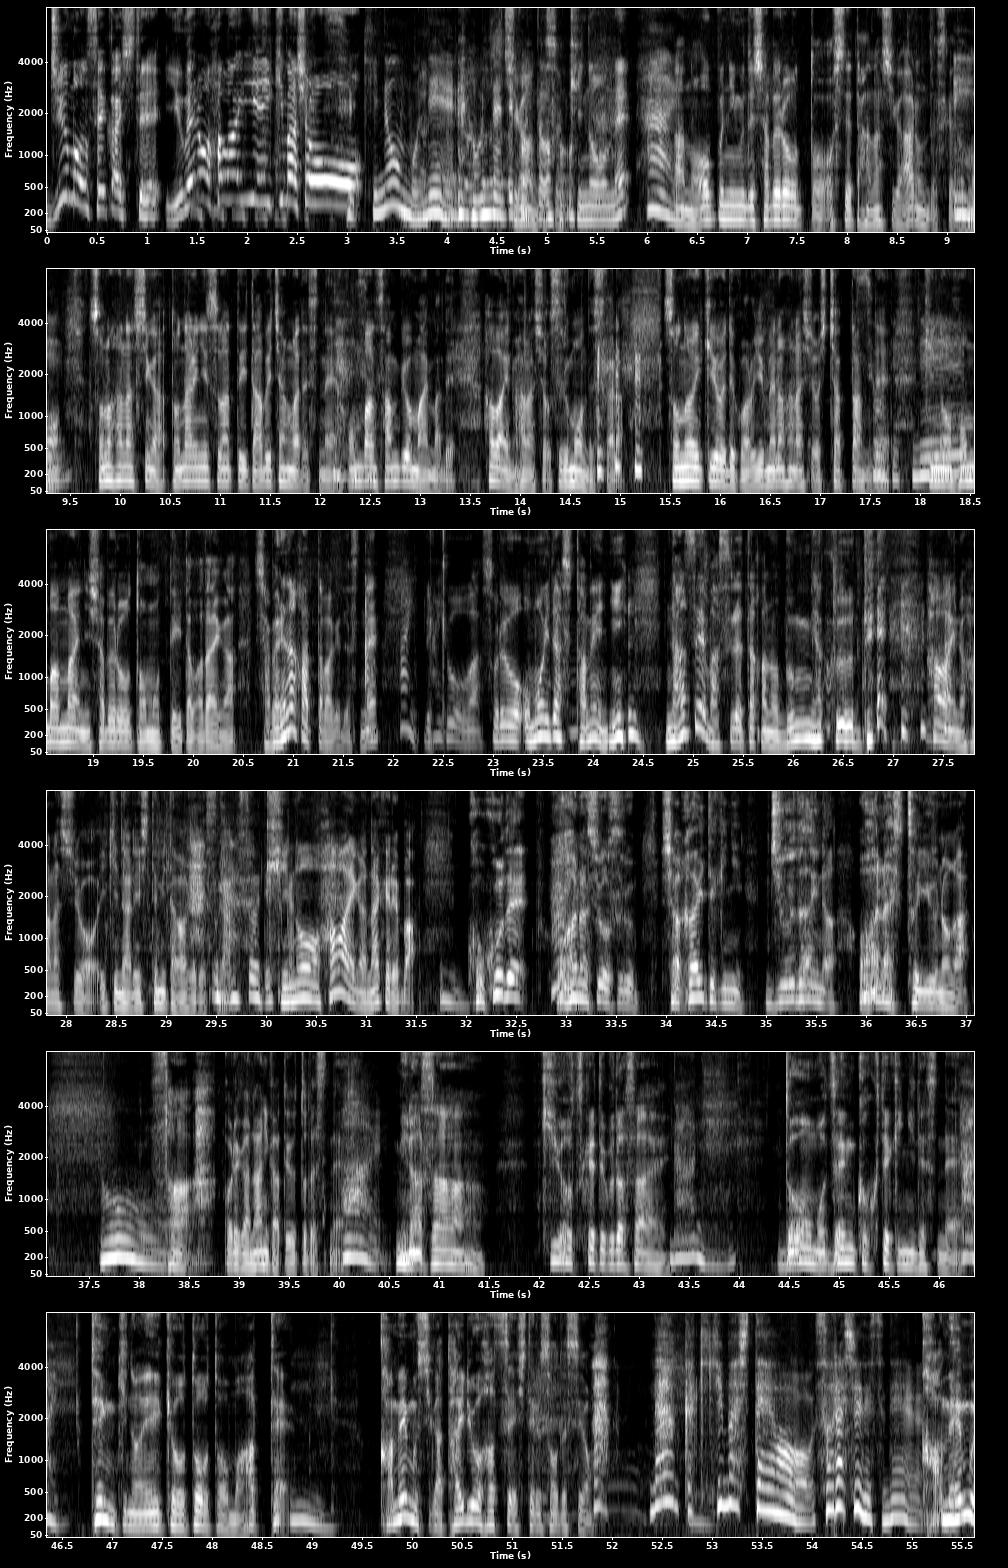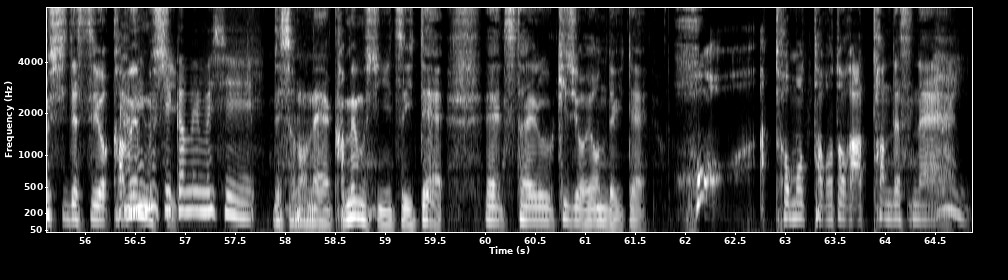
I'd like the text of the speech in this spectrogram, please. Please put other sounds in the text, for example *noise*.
10問正解して夢のハワイへ行きましょう。昨日もね、*laughs* 同じ違こと。を。うんですよ。昨日ね、はい。あのオープニングで喋ろうとしてた話があるんですけども、ええ。その話が隣に座っていた安倍ちゃんがですね *laughs* 本番3秒前までハワイの話をするもんですから *laughs* その勢いでこの夢の話をしちゃったんでね。昨日本番前に喋ろうと思っていた話題が喋れなかったわけですね。あはいはい。で今日はそれを思い出すために、なぜ忘れたかの文脈でハワイの話をいきなりしてみたわけですが昨日ハワイがなければ、ここでお話をする社会的に重大なお話というのが、さあ、これが何かというとですね、はい。皆さん、気をつけてください。何？どうも全国的にですね、はい。天気の影響等々もあって、うん。カメムシが大量発生してるそうですよ。なんか聞きましたよ。そうらしいですね。カメムシですよ、カメムシ。カメムシ。で、そのね、カメムシについて、えー伝える記事を読んでいて、ほーと思ったことがあったんですね。はい。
